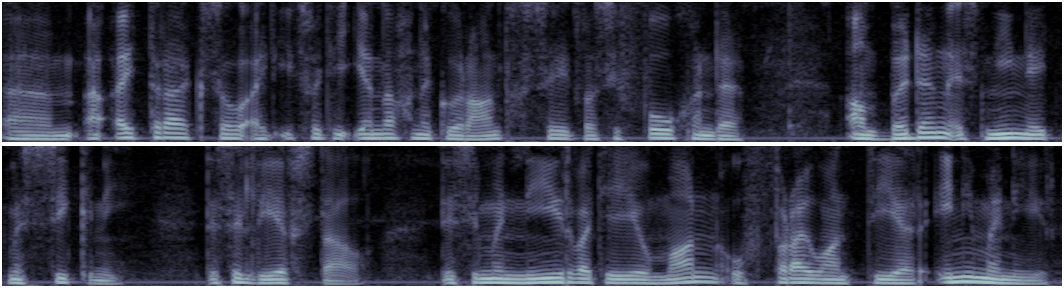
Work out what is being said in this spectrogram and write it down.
ehm um, 'n uittreksel uit iets wat jy eendag in 'n koerant gesê het was die volgende: Aanbidding is nie net musiek nie, dis 'n leefstyl. Dis die manier wat jy jou man of vrou hanteer en die manier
